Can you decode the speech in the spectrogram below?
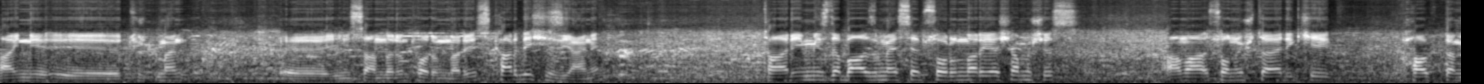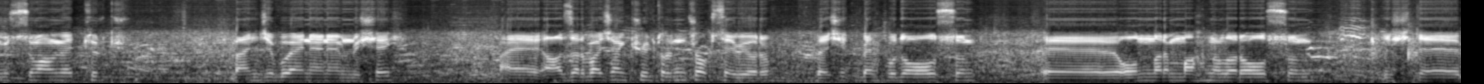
aynı e, Türkmen e, insanların torunlarıyız. Kardeşiz yani. Tarihimizde bazı mezhep sorunları yaşamışız. Ama sonuçta her iki halk da Müslüman ve Türk. Bence bu en önemli şey. Ee, Azerbaycan kültürünü çok seviyorum. Reşit Behbuda olsun, e, onların mahnaları olsun, işte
